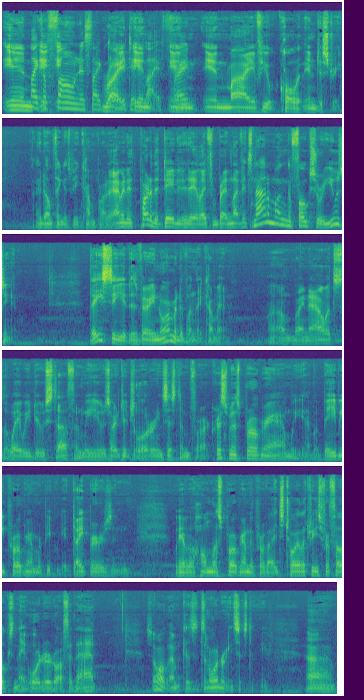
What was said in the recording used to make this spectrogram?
In like a in- phone is like right, day-to-day in- life in, right In my, if you call it industry, I don't think it's become part of. I mean, it's part of the day-to-day life in bread and life. It's not among the folks who are using it. They see it as very normative when they come in. Um, by now, it's the way we do stuff, and we use our digital ordering system for our Christmas program. We have a baby program where people get diapers, and we have a homeless program that provides toiletries for folks, and they order it off of that. So, because it's an ordering system. Um,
